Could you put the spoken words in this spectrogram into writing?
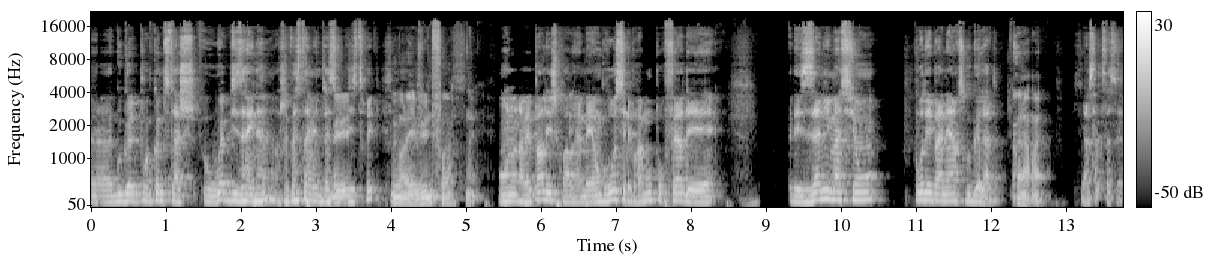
Euh, google.com slash webdesigner. Je sais pas si t'avais déjà suivi oui. ce truc. Oui, on l'avait vu une fois. Ouais. On en avait parlé, je crois. ouais. Mais en gros, c'est vraiment pour faire des, des animations pour des banners Google Ads. Voilà, ouais. C'est à ça que ça sert.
